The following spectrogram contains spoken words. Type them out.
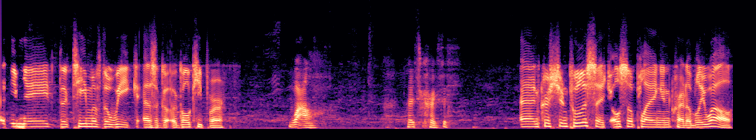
that he made the team of the week as a, go- a goalkeeper. Wow. That's crazy. And Christian Pulisic also playing incredibly well.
